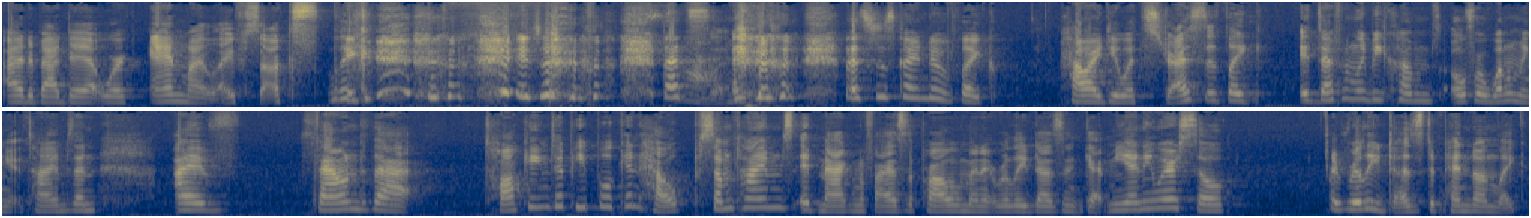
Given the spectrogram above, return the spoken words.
i had a bad day at work and my life sucks like it's that's that's just kind of like how I deal with stress. It's like it definitely becomes overwhelming at times and I've found that talking to people can help. Sometimes it magnifies the problem and it really doesn't get me anywhere. So it really does depend on like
